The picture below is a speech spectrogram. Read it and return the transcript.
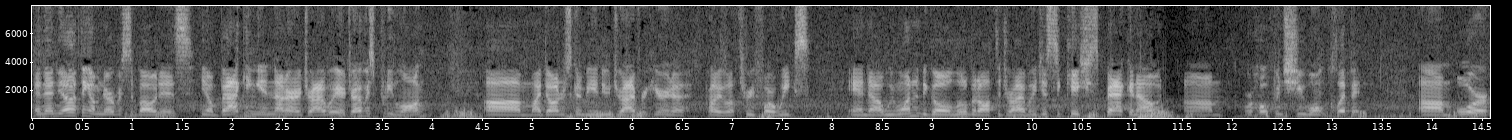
And then the other thing I'm nervous about is, you know, backing in and out of our driveway. Our driveway is pretty long. Um, my daughter's going to be a new driver here in a, probably about three, four weeks. And uh, we wanted to go a little bit off the driveway just in case she's backing out. Um, we're hoping she won't clip it. Um, or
